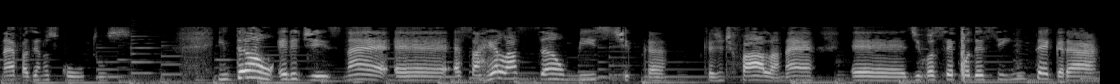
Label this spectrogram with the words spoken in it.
né, fazendo os cultos. Então, ele diz, né, é, essa relação mística que a gente fala, né, é, de você poder se integrar,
